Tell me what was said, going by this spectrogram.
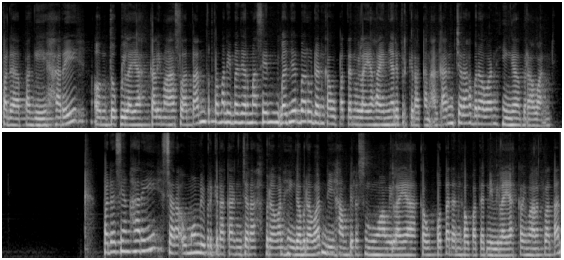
pada pagi hari untuk wilayah Kalimantan Selatan, terutama di Banjarmasin, Banjarbaru, dan kabupaten wilayah lainnya diperkirakan akan cerah berawan hingga berawan. Pada siang hari, secara umum diperkirakan cerah berawan hingga berawan di hampir semua wilayah kota dan kabupaten di wilayah Kalimantan Selatan.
